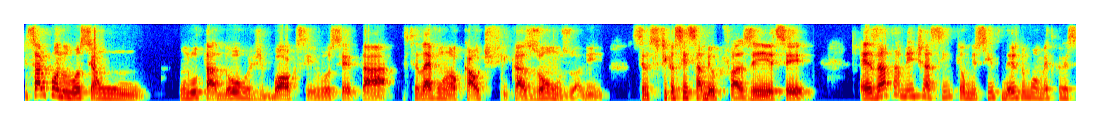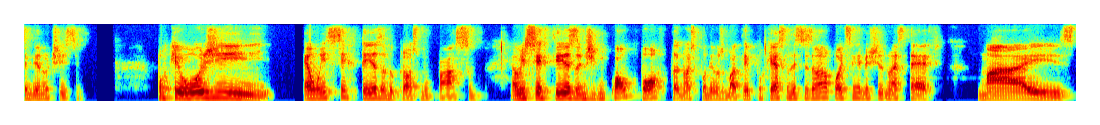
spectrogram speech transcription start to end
E sabe quando você é um, um lutador de boxe você tá, você leva um nocaute fica zonzo ali, você fica sem saber o que fazer, você... É exatamente assim que eu me sinto desde o momento que eu recebi a notícia. Porque hoje é uma incerteza do próximo passo, é uma incerteza de em qual porta nós podemos bater, porque essa decisão ela pode ser revestida no STF, mas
